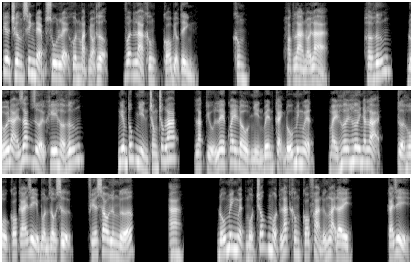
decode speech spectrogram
kia trương xinh đẹp su lệ khuôn mặt nhỏ thượng, vẫn là không có biểu tình. Không. Hoặc là nói là hờ hững, đối đại giác rưởi khi hờ hững. Nghiêm túc nhìn trong chốc lát, lạc cửu lê quay đầu nhìn bên cạnh Đỗ Minh Nguyệt, mày hơi hơi nhăn lại, tựa hồ có cái gì buồn rầu sự, phía sau lưng ngứa. A. Đỗ Minh Nguyệt một chốc một lát không có phản ứng lại đây. Cái gì?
